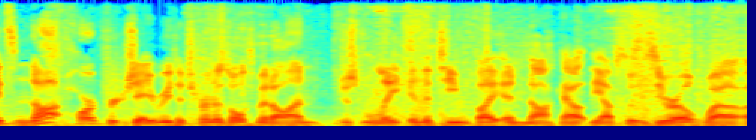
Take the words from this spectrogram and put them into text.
it's not hard for Jree to turn his ultimate on just late in the team fight and knock out the absolute zero while,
